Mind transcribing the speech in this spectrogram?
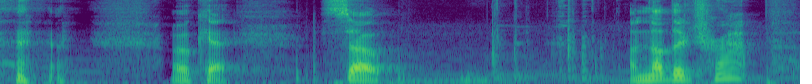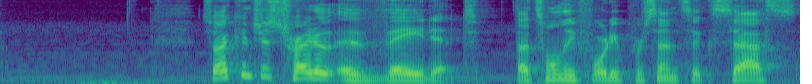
okay, so another trap. So I can just try to evade it. That's only 40% success,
